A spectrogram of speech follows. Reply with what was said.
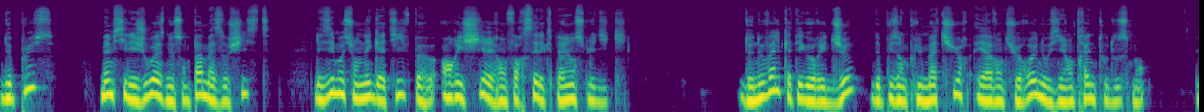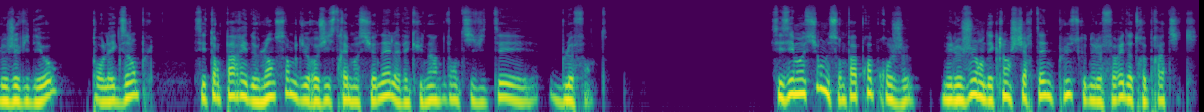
De plus, même si les joueuses ne sont pas masochistes, les émotions négatives peuvent enrichir et renforcer l'expérience ludique. De nouvelles catégories de jeux, de plus en plus matures et aventureux, nous y entraînent tout doucement. Le jeu vidéo, pour l'exemple, s'est emparé de l'ensemble du registre émotionnel avec une inventivité bluffante. Ces émotions ne sont pas propres au jeu, mais le jeu en déclenche certaines plus que ne le ferait d'autres pratiques.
